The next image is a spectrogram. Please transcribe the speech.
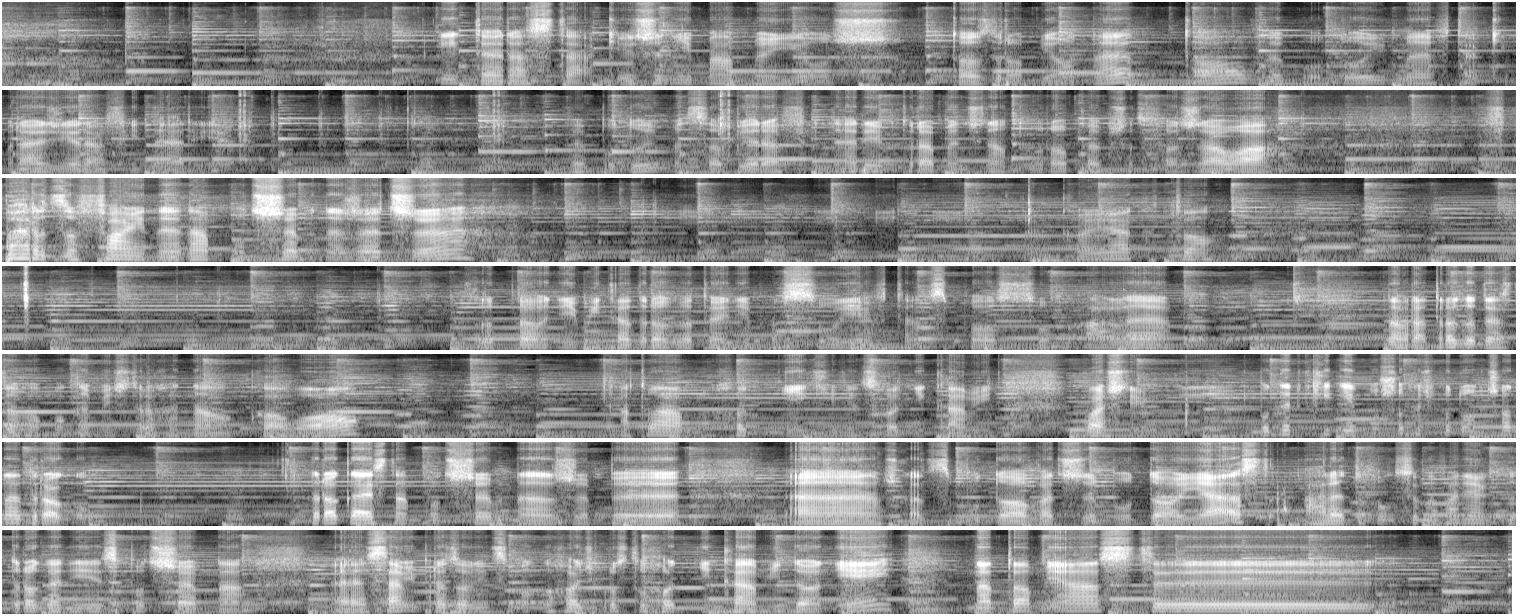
I teraz tak, jeżeli mamy już to zrobione, to wybudujmy w takim razie rafinerię. Wybudujmy sobie rafinerię, która będzie nam tą ropę przetwarzała w bardzo fajne, nam potrzebne rzeczy. Tylko jak to... Zupełnie mi ta droga tutaj nie pasuje w ten sposób, ale... Dobra, drogę dojazdową mogę mieć trochę naokoło. A tu mam chodniki, więc chodnikami... Właśnie, budynki nie muszą być podłączone drogą. Droga jest nam potrzebna, żeby e, na przykład zbudować, żeby był dojazd, ale do funkcjonowania jakby droga nie jest potrzebna. E, sami pracownicy mogą chodzić po prostu chodnikami do niej, natomiast e,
